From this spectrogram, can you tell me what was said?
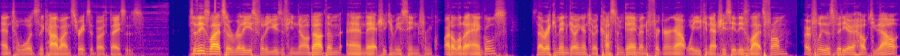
and towards the Carbine streets at both bases. So these lights are really useful to use if you know about them, and they actually can be seen from quite a lot of angles. So I recommend going into a custom game and figuring out where you can actually see these lights from. Hopefully this video helped you out,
